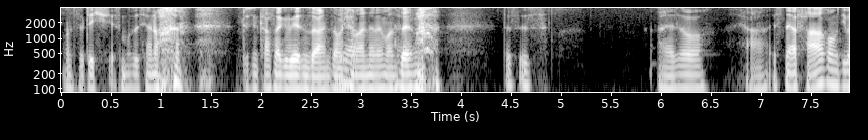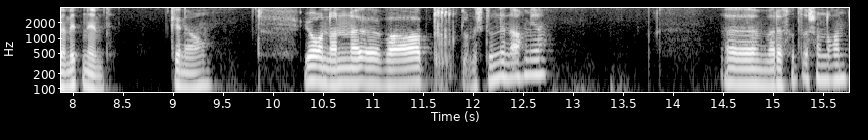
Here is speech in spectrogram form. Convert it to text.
Und für dich es muss es ja noch ein bisschen krasser gewesen sein, sag ich Ja. mal, ne, wenn man Ja. selber das ist. Also, ja, ist eine Erfahrung, die man mitnimmt. Genau. Ja, und dann äh, war, glaube eine Stunde nach mir, äh, war der Fritz auch schon dran.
